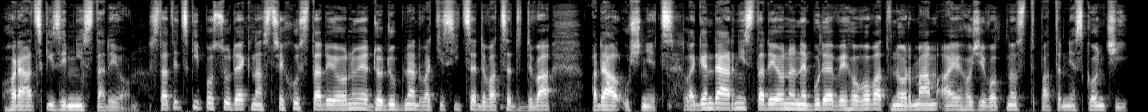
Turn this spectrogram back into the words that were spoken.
Horácký zimní stadion. Statický posudek na střechu stadionu je do dubna 2022 a dál už nic. Legendární stadion nebude vyhovovat normám a jeho životnost patrně skončí.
